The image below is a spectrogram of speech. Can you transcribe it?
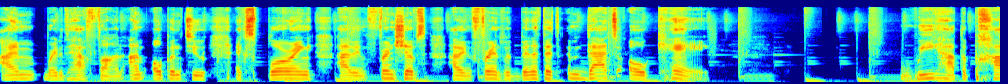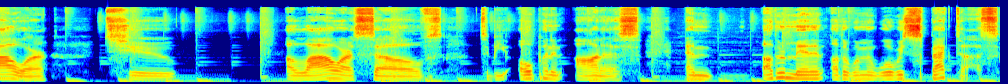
I'm ready to have fun. I'm open to exploring, having friendships, having friends with benefits, and that's okay. We have the power to allow ourselves to be open and honest, and other men and other women will respect us.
